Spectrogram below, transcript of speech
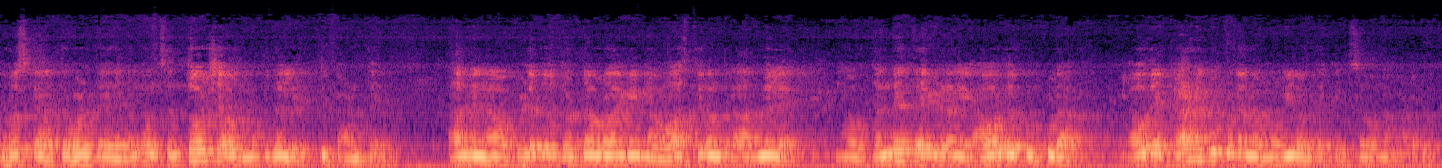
ಪುರಸ್ಕಾರ ತಗೊಳ್ತಾ ಇದ್ದಾರೆ ಅನ್ನೋ ಒಂದು ಸಂತೋಷ ಅವ್ರ ಮುಖದಲ್ಲಿ ಎದ್ದು ಕಾಣ್ತಾ ಇದೆ. ಆದ್ರೆ ನಾವು ಬೆಳೆದು ದೊಡ್ಡವರಾಗಿ, ನಾವು ಆಸ್ತಿವಂತರಾದ್ಮೇಲೆ ನಾವು ತಂದೆ ತಾಯಿಗಳನ್ನ ಯಾವುದಕ್ಕೂ ಕೂಡ ಯಾವುದೇ ಕಾರಣಕ್ಕೂ ಕೂಡ ನಾವು ಮರೆಯುವಂತ ಕೆಲಸವನ್ನ ಮಾಡಬಹುದು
